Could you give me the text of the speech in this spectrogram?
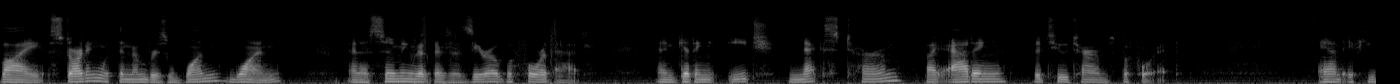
by starting with the numbers 1, 1, and assuming that there's a 0 before that, and getting each next term by adding the two terms before it. And if you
